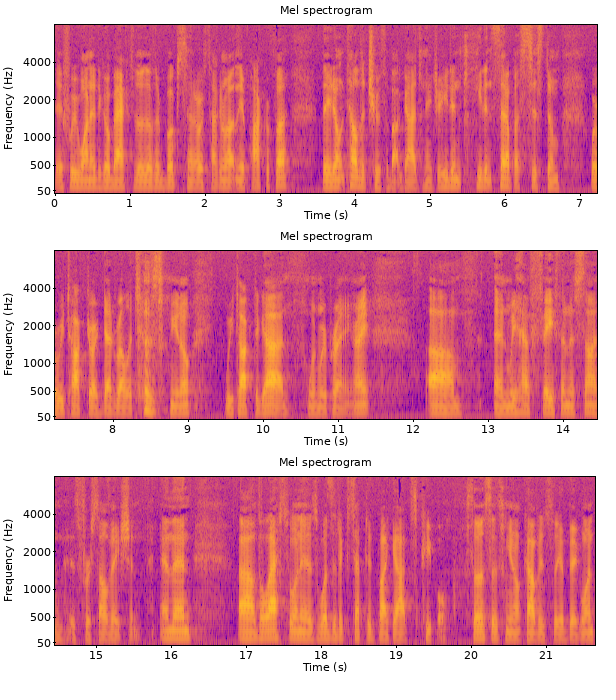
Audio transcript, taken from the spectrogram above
if we wanted to go back to those other books that I was talking about in the Apocrypha, they don't tell the truth about God's nature. He didn't, he didn't set up a system where we talk to our dead relatives, you know. We talk to God when we're praying, right? Um, and we have faith in His Son is for salvation. And then uh, the last one is, was it accepted by God's people? So this is, you know, obviously a big one.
